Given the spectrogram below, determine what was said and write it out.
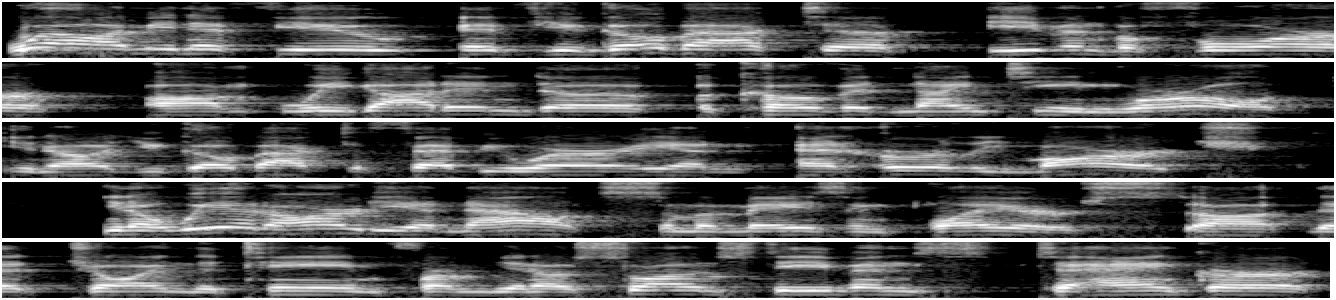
Well, I mean, if you if you go back to even before um, we got into the COVID nineteen world, you know, you go back to February and, and early March. You know, we had already announced some amazing players uh, that joined the team, from you know Sloane Stephens to anchor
